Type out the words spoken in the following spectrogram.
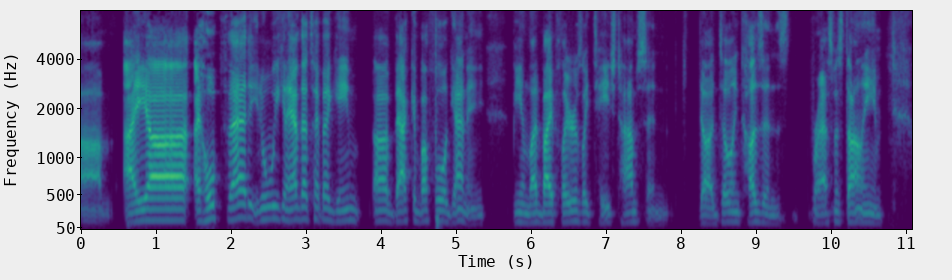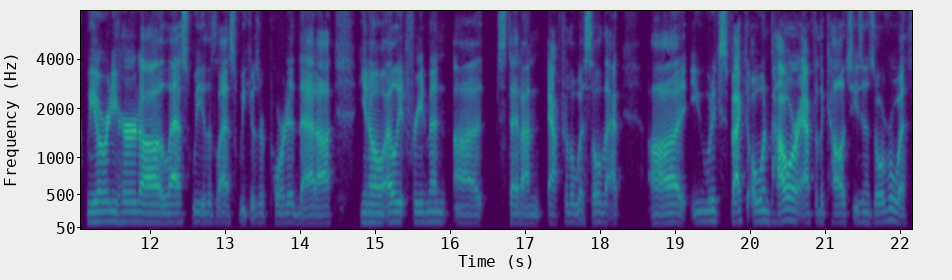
um I uh I hope that you know we can have that type of game uh back in Buffalo again and being led by players like Tage Thompson, uh, Dylan Cozens, Rasmus Dahlin. We already heard uh, last week. This last week it was reported that uh, you know Elliotte Friedman uh, said on after the whistle that uh, you would expect Owen Power after the college season is over with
